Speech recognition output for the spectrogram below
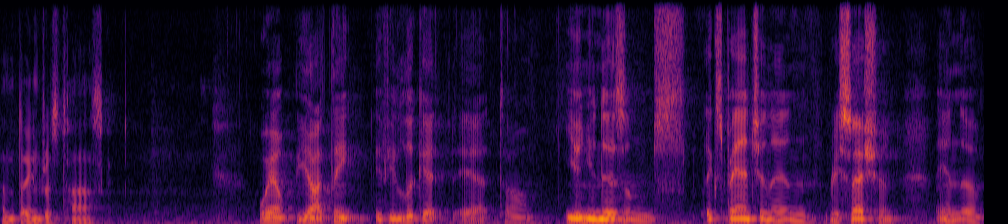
and dangerous task? Well, yeah, I think if you look at, at um, unionism's expansion and recession in the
